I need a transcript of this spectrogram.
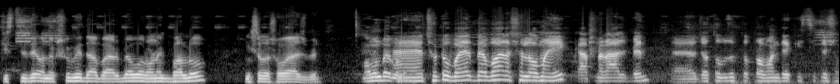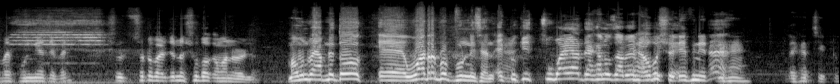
কিস্তিতে অনেক সুবিধা বা ব্যবহার অনেক ভালো। ইনশাল্লাহ সবাই আসবেন। মামুন ভাই বলেন। হ্যাঁ, ছোট ভাইয়ের ব্যবহার আসলে অমায়িক। আপনারা আসবেন আহ, যত উপযুক্ত প্রমাণ দিয়ে কিস্তিতে সবাই ফোন নিয়ে যাবেন। ছো- ছোট ভাইয়ের জন্য শুভকামনা রইল। মামুন ভাই আপনি তো ওয়াটারপ্রুফ ফোন নিছেন। একটু কি চুবাইয়া দেখানো যাবে? হ্যাঁ অবশ্যই? ডেফিনেটলি হ্যাঁ। দেখাচ্ছি একটু।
